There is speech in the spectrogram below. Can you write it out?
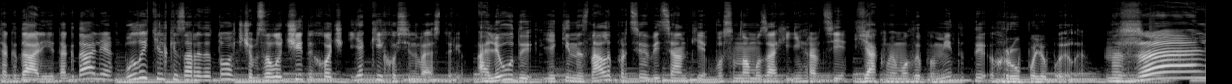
так далі, і так далі, були тільки заради того, щоб залучити хоч якихось інвесторів. А люди, які не знали про ці обіцянки, в основному західні гравці, як ми могли помітити, гру полюбили. На жаль.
